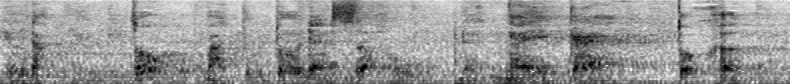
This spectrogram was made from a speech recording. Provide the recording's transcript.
những đặc điểm tốt mà chúng tôi đang sở hữu để ngày càng tốt hơn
